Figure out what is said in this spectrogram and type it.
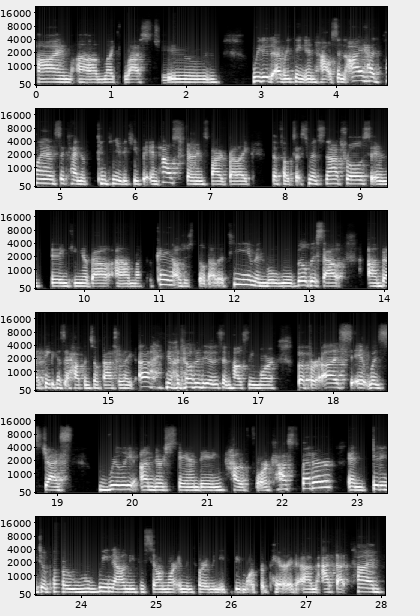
time, um, like last June, we did everything in house. And I had plans to kind of continue to keep it in house, very inspired by like the folks at Schmidt's Naturals and thinking about um, like, okay, I'll just build out a team and we'll we'll build this out. Um, but I think because it happened so fast, we're like, ah, yeah, I don't want to do this in house anymore. But for us, it was just really understanding how to forecast better and getting to a point where we now need to sell on more inventory. We need to be more prepared. Um, at that time,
